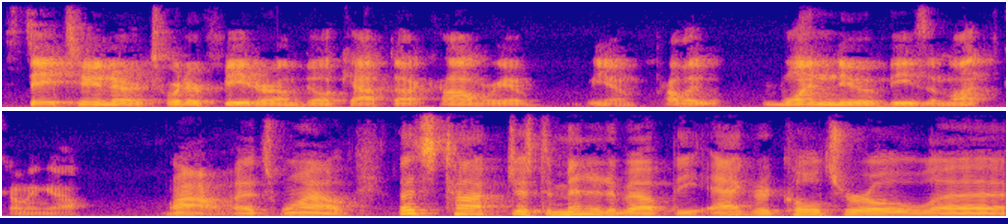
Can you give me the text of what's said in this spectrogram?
stay tuned to our Twitter feed or on vilcap.com, we have you know probably one new of these a month coming out. Wow, that's wild. Let's talk just a minute about the agricultural uh,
